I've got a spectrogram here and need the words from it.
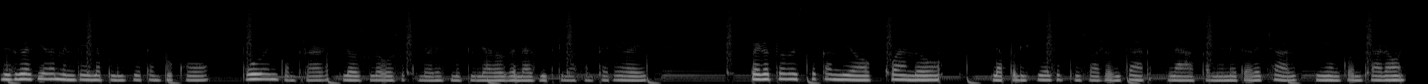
Desgraciadamente la policía tampoco pudo encontrar los globos oculares mutilados de las víctimas anteriores, pero todo esto cambió cuando la policía se puso a revisar la camioneta de Charles y encontraron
